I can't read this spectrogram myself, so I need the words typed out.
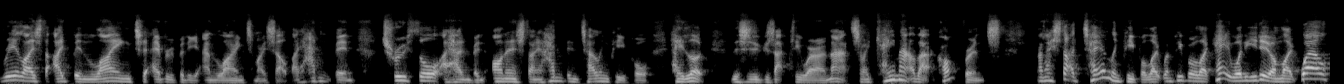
realized that I'd been lying to everybody and lying to myself. I hadn't been truthful, I hadn't been honest, I hadn't been telling people, hey, look, this is exactly where I'm at. So I came out of that conference and I started telling people, like when people were like, hey, what do you do? I'm like, well,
